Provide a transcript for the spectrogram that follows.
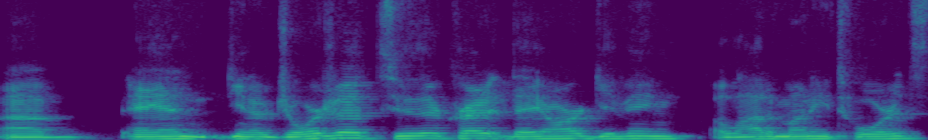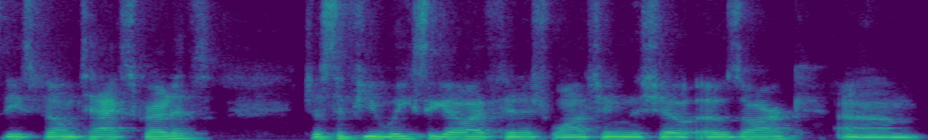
Um, and you know, Georgia, to their credit, they are giving a lot of money towards these film tax credits. Just a few weeks ago, I finished watching the show Ozark. Um,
